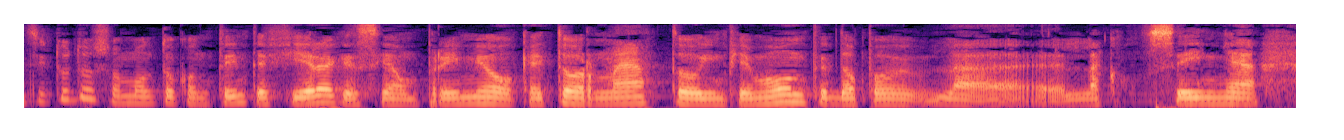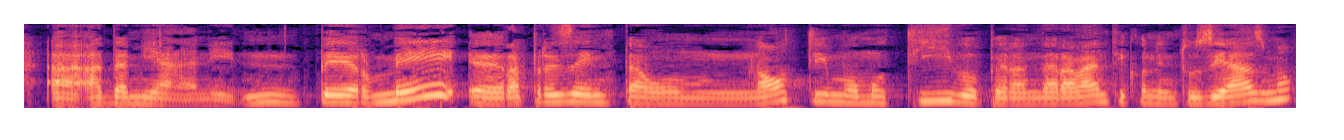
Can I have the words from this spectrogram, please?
Innanzitutto sono molto contenta e fiera che sia un premio che è tornato in Piemonte dopo la, la consegna a, a, Damiani. Mm, per me eh, rappresenta un ottimo motivo per andare avanti con entusiasmo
